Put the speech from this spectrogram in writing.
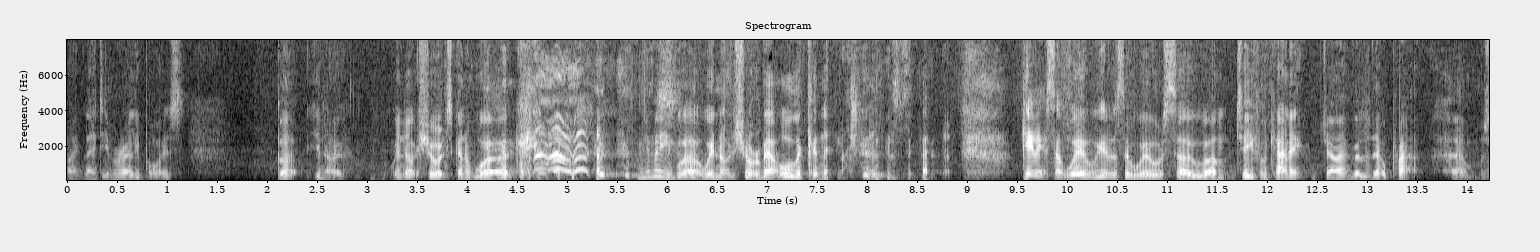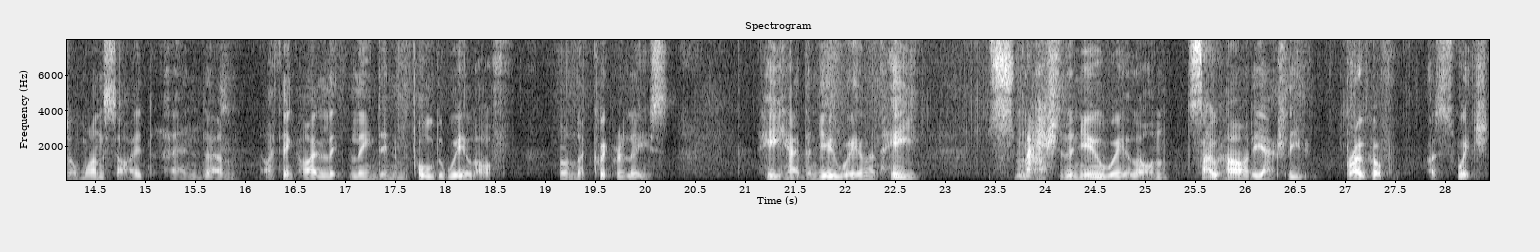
Magneti Marelli boys. But you know, we're not sure it's going to work. what do you mean? Well, we're not sure about all the connections. give us a wheel, give us a wheel. So, um, chief mechanic Joan Villadelprat um, was on one side, and um, I think I le- leaned in and pulled the wheel off on the quick release. He had the new wheel, and he smashed the new wheel on so hard he actually broke off a switch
